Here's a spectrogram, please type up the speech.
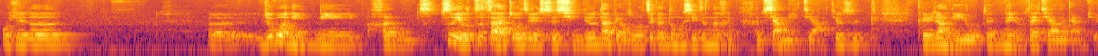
我觉得，呃，如果你你很自由自在做这些事情，就代表说这个东西真的很很像你家，就是可以让你有在那种在家的感觉。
